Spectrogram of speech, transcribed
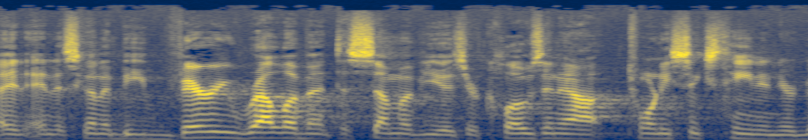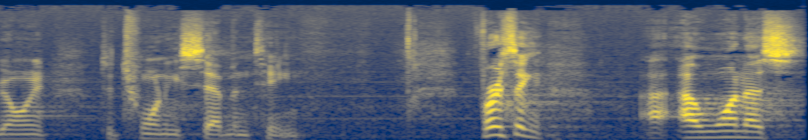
and, and it's going to be very relevant to some of you as you're closing out 2016 and you're going to 2017. First thing I, I want us,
